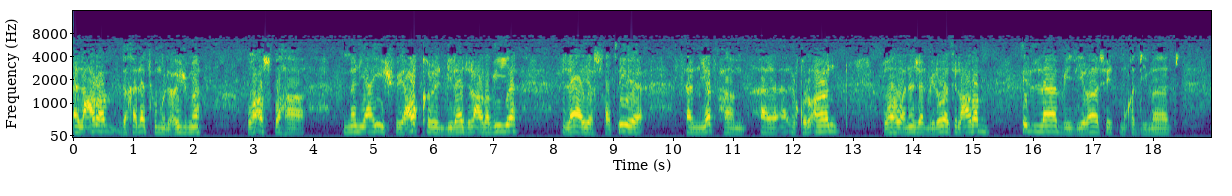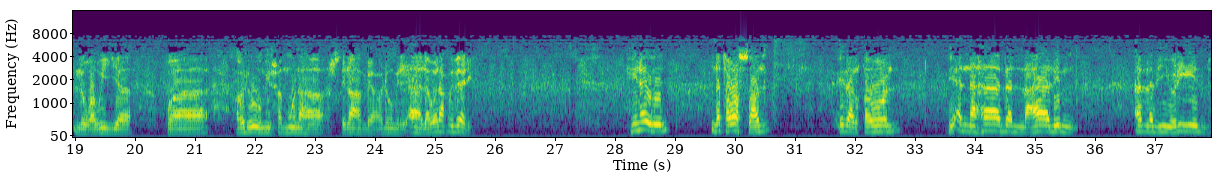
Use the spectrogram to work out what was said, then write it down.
العرب دخلتهم العجمة وأصبح من يعيش في عقر البلاد العربية لا يستطيع أن يفهم القرآن وهو نزل بلغة العرب إلا بدراسة مقدمات لغوية وعلوم يسمونها اصطلاحا بعلوم الآلة ونحو ذلك. حينئذ نتوصل إلى القول بأن هذا العالم الذي يريد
